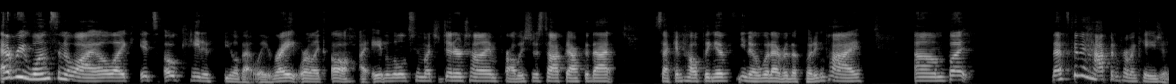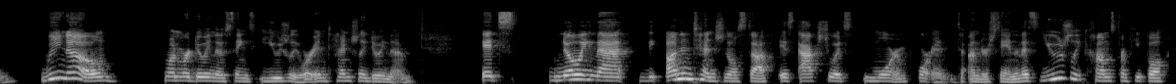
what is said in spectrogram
every once in a while, like it's okay to feel that way, right? Or like, oh, I ate a little too much at dinner time, probably should have stopped after that second helping of, you know, whatever the pudding pie. Um, but that's going to happen from occasion. We know when we're doing those things, usually we're intentionally doing them. It's knowing that the unintentional stuff is actually what's more important to understand. And this usually comes from people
